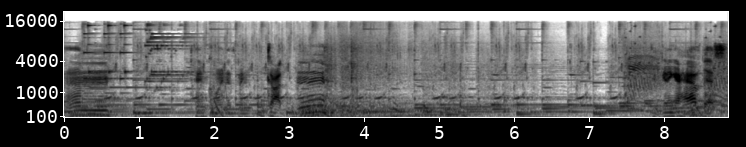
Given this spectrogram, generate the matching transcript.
And 10 coin has been gotten. Keep getting I have this.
